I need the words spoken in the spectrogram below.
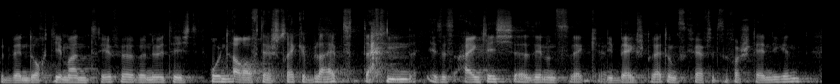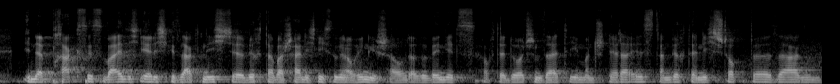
und wenn dort jemand Hilfe benötigt und auch auf der Strecke bleibt, dann ist es eigentlich äh, Sinn und Zweck, die belgischen Rettungskräfte zu verständigen. In der Praxis weiß ich ehrlich gesagt nicht, äh, wird da wahrscheinlich nicht so genau hingeschaut. Also wenn jetzt auf der deutschen Seite jemand schneller ist, dann wird er nicht Stopp äh, sagen.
